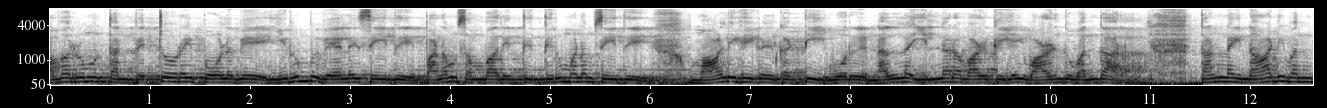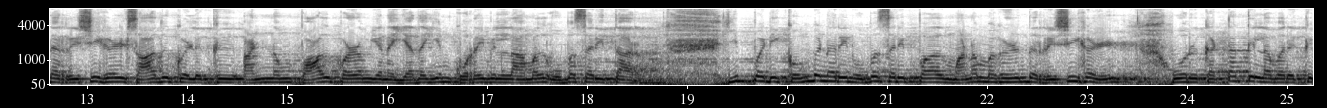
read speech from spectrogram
அவரும் தன் பெற்றோரைப் போலவே இரும்பு வேலை செய்து பணம் சம்பாதித்து திருமணம் செய்து மாளிகைகள் கட்டி ஒரு நல்ல இல்லற வாழ்க்கையை வாழ்ந்து வந்தார். தன்னை நாடி வந்த ரிஷிகள் சாதுக்களுக்கு அன்னம் பால் பழம் என எதையும் குறைவில்லாமல் உபசரித்தார். இப்படி கொங்கணரின் உபசரிப்பால் மனம் மகிழ்ந்த ரிஷிகள் ஒரு கட்டத்தில் அவருக்கு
